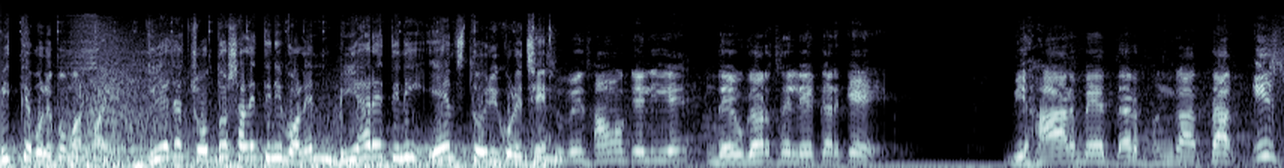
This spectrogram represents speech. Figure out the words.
মিথ্যে বলে প্রমাণ হয় দুই সালে তিনি বলেন বিহারে তিনি এইমস তৈরি করেছেন सुविधाओं के लिए देवघर से लेकर के बिहार में दरभंगा तक इस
